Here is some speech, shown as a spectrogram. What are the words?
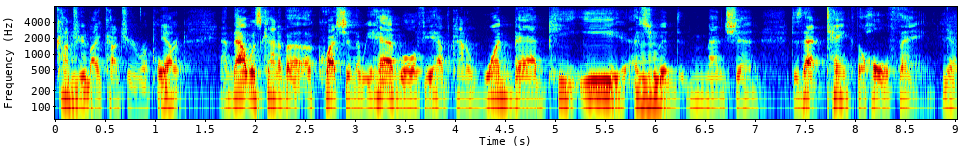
country by country report. And that was kind of a, a question that we had. Well, if you have kind of one bad PE, as you had mentioned, does that tank the whole thing? Yeah.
